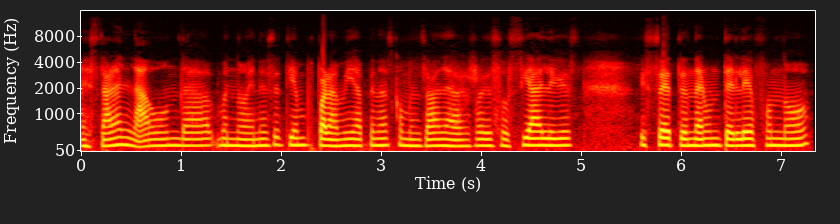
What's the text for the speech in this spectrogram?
estar en la onda. Bueno, en ese tiempo para mí apenas comenzaban las redes sociales, de tener un teléfono.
